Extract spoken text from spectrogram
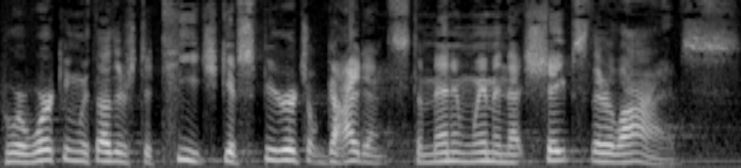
who are working with others to teach, give spiritual guidance to men and women that shapes their lives.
